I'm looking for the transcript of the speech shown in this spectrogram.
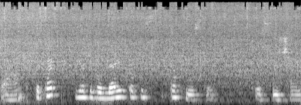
Так, тепер я додаю капу- капусту посушену.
